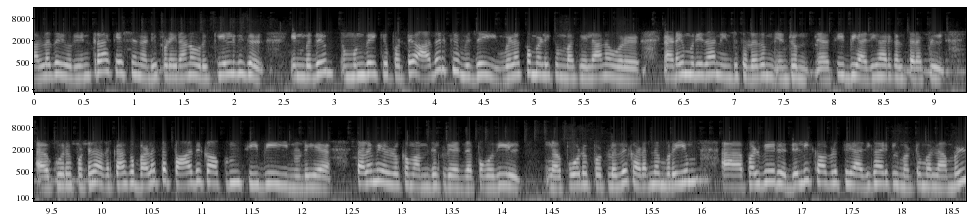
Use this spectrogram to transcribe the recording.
அல்லது ஒரு இன்ட்ராகேஷன் அடிப்படையிலான ஒரு கேள்விகள் என்பது முன்வைக்கப்பட்டு அதற்கு விஜய் விளக்கம் அளிக்கும் வகையிலான ஒரு நடைமுறைதான் இன்று தொடரும் என்றும் சிபிஐ அதிகாரிகள் தரப்பில் கூறப்பட்டது. அதற்காக பலத்த பாதுகாப்பும் சிபிஐயினுடைய தலைமை அலுவலகம் அமைந்திருக்கிற இந்த பகுதியில் போடப்பட்டுள்ளது. கடந்த முறையும் பல்வேறு டெல்லி காவல்துறை அதிகாரிகள் மட்டுமல்லாமல்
